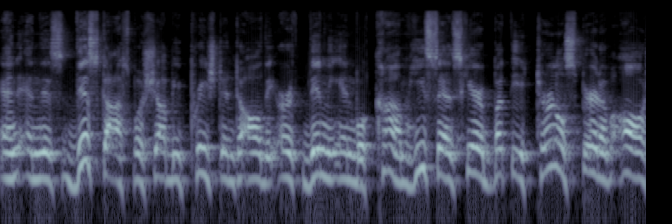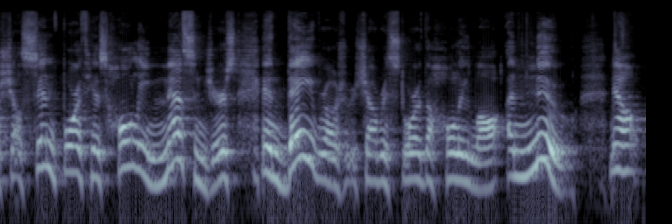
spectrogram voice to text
and, and this, this gospel shall be preached into all the earth, then the end will come, he says here, but the eternal spirit of all shall send forth his holy messengers, and they shall restore the holy law anew. Now,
